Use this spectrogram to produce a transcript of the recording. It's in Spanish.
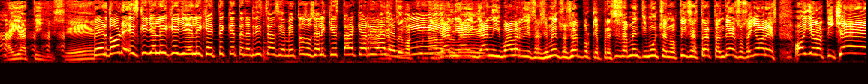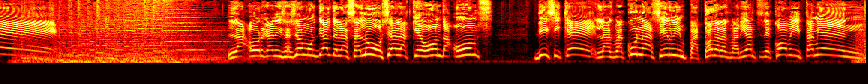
Cállate, Giselle. Perdón, es que ya le dije, ya le dije, hay que tener distanciamiento social y quiere estar aquí arriba Ah, ya de estoy mí. vacunado. Ya ni, hay- ya ni va a haber distanciamiento social porque precisamente muchas noticias tratan de eso, señores. ¡Oye, Notiche! La Organización Mundial de la Salud, o sea, la que onda, OMS, dice que las vacunas sirven para todas las variantes de COVID también.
